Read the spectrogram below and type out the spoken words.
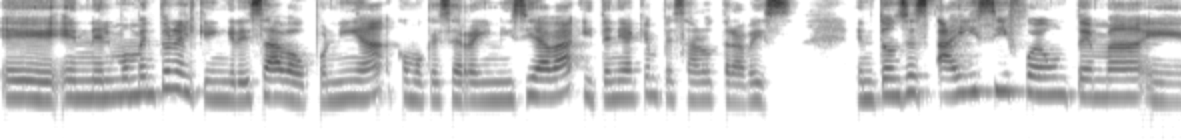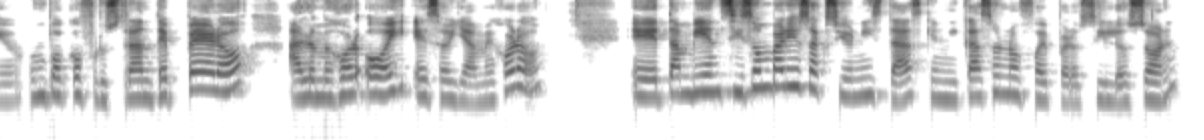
Eh, en el momento en el que ingresaba o ponía, como que se reiniciaba y tenía que empezar otra vez. Entonces ahí sí fue un tema eh, un poco frustrante, pero a lo mejor hoy eso ya mejoró eh, también, si son varios accionistas, que en mi caso no fue, pero sí lo son,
